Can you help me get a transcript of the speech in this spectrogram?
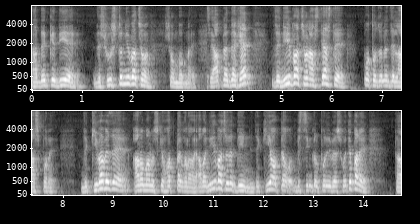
তাদেরকে দিয়ে যে সুষ্ঠু নির্বাচন সম্ভব নয়। আপনারা দেখেন যে নির্বাচন আস্তে আস্তে কতজনের যে লাশ পড়ে যে কীভাবে যে আরও মানুষকে হত্যা করা হয়, আবার নির্বাচনের দিন যে কী একটা বিশৃঙ্খল পরিবেশ হতে পারে, তা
